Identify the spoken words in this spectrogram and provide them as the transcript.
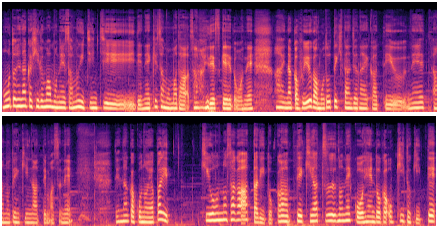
本当になんか昼間もね寒い一日でね今朝もまだ寒いですけれどもねはいなんか冬が戻ってきたんじゃないかっていうねあの天気になってますね。でなんかこのやっぱり気温の差があったりとかで気圧のねこう変動が大きい時って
